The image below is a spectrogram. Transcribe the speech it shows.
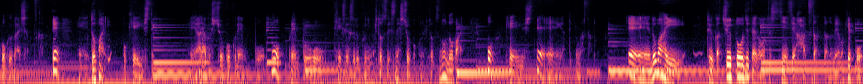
航空会社を使ってえ、ドバイを経由して、え、アラブ首長国連邦の連邦を形成する国の一つですね首長国の一つのドバイを経由して、え、やってきましたと。でドバイというか中東自体が私人生初だったので、まあ、結構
